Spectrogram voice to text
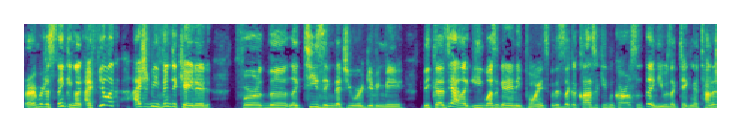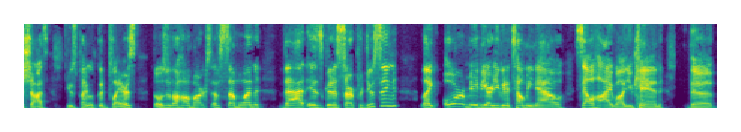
But I remember just thinking, like, I feel like I should be vindicated for the like teasing that you were giving me because, yeah, like he wasn't getting any points, but this is like a classic Keeping Carlson thing. He was like taking a ton of shots, he was playing with good players. Those are the hallmarks of someone that is going to start producing. Like, or maybe are you going to tell me now, sell high while you can? The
